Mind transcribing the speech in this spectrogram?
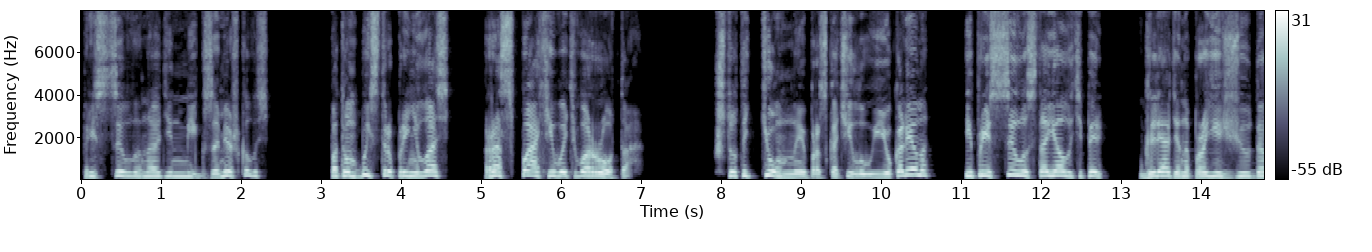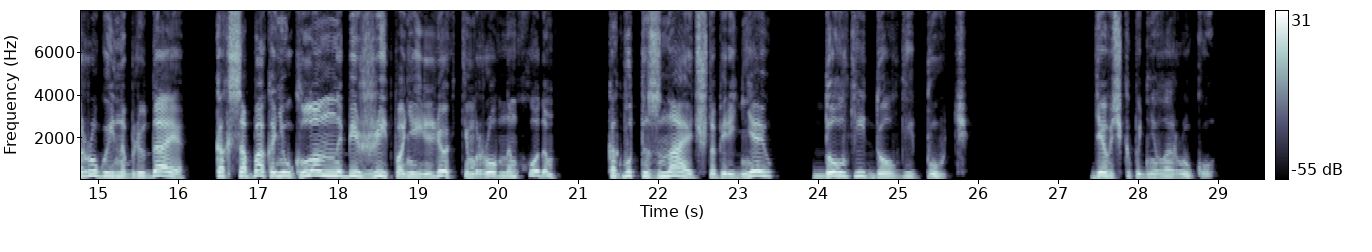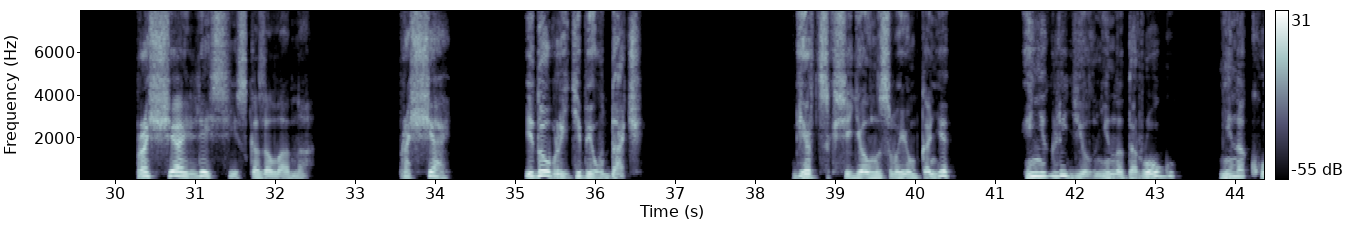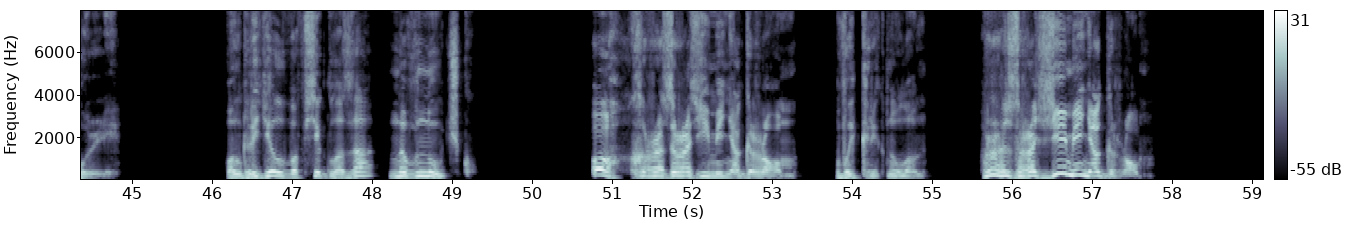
Присцилла на один миг замешкалась, потом быстро принялась распахивать ворота. Что-то темное проскочило у ее колена, и Присцилла стояла теперь, глядя на проезжую дорогу и наблюдая, как собака неуклонно бежит по ней легким ровным ходом, как будто знает, что перед нею долгий-долгий путь. Девочка подняла руку. «Прощай, Лесси», — сказала она. «Прощай и доброй тебе удачи». Герцог сидел на своем коне и не глядел ни на дорогу, ни на Колли. Он глядел во все глаза на внучку. «Ох, разрази меня гром!» — выкрикнул он. «Разрази меня гром!»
